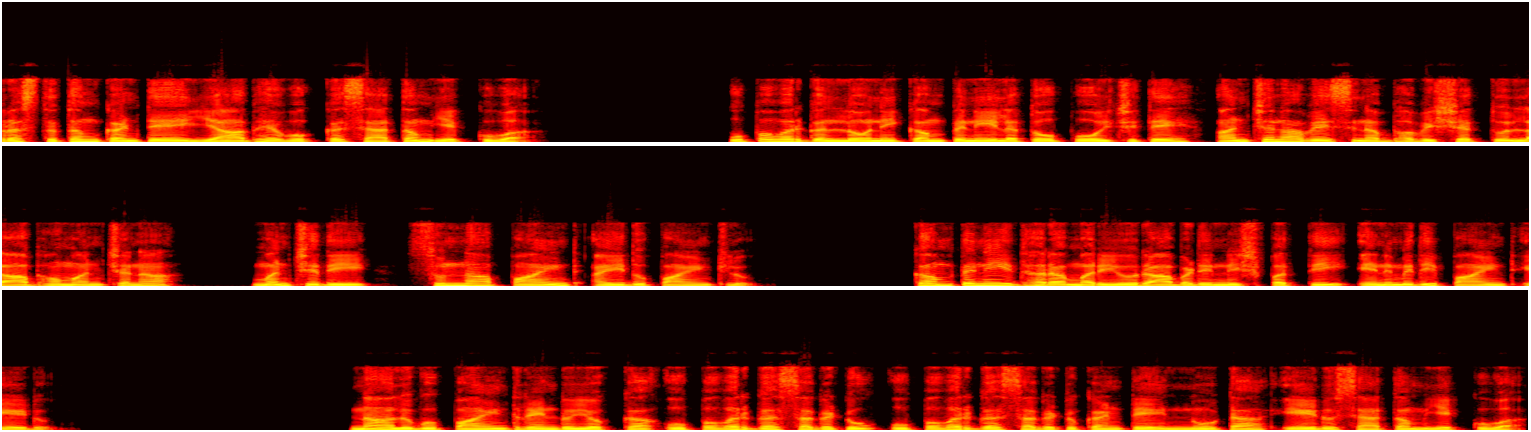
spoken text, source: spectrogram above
ప్రస్తుతం కంటే యాభై ఒక్క శాతం ఎక్కువ. ఉపవర్గంలోని కంపెనీలతో పోల్చితే అంచనా వేసిన భవిష్యత్తు లాభం అంచనా మంచిది సున్నా పాయింట్ ఐదు పాయింట్లు. కంపెనీ ధర మరియు రాబడి నిష్పత్తి ఎనిమిది పాయింట్ ఏడు. నాలుగు పాయింట్ రెండు యొక్క ఉపవర్గ సగటు ఉపవర్గ సగటు కంటే నూట ఏడు శాతం ఎక్కువ.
